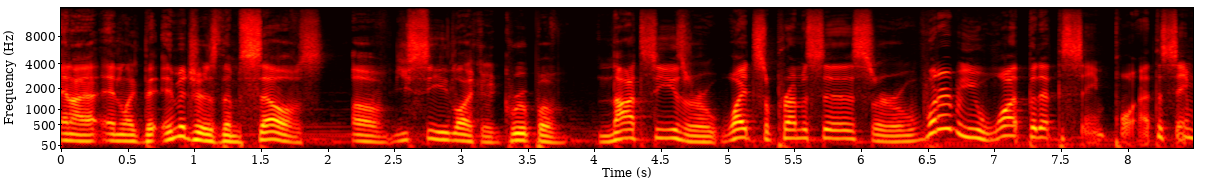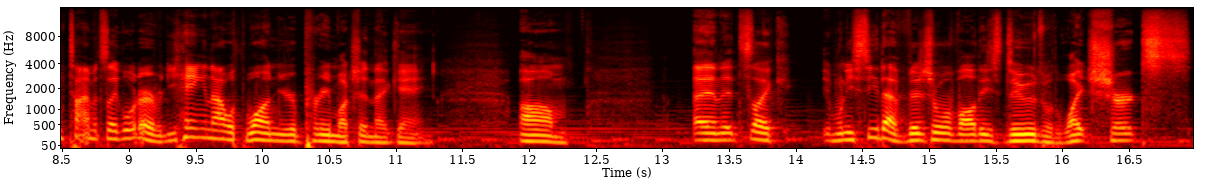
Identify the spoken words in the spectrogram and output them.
And I and like the images themselves of you see like a group of Nazis or white supremacists or whatever you want, but at the same point at the same time it's like whatever. You hanging out with one, you're pretty much in that gang. Um and it's like when you see that visual of all these dudes with white shirts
